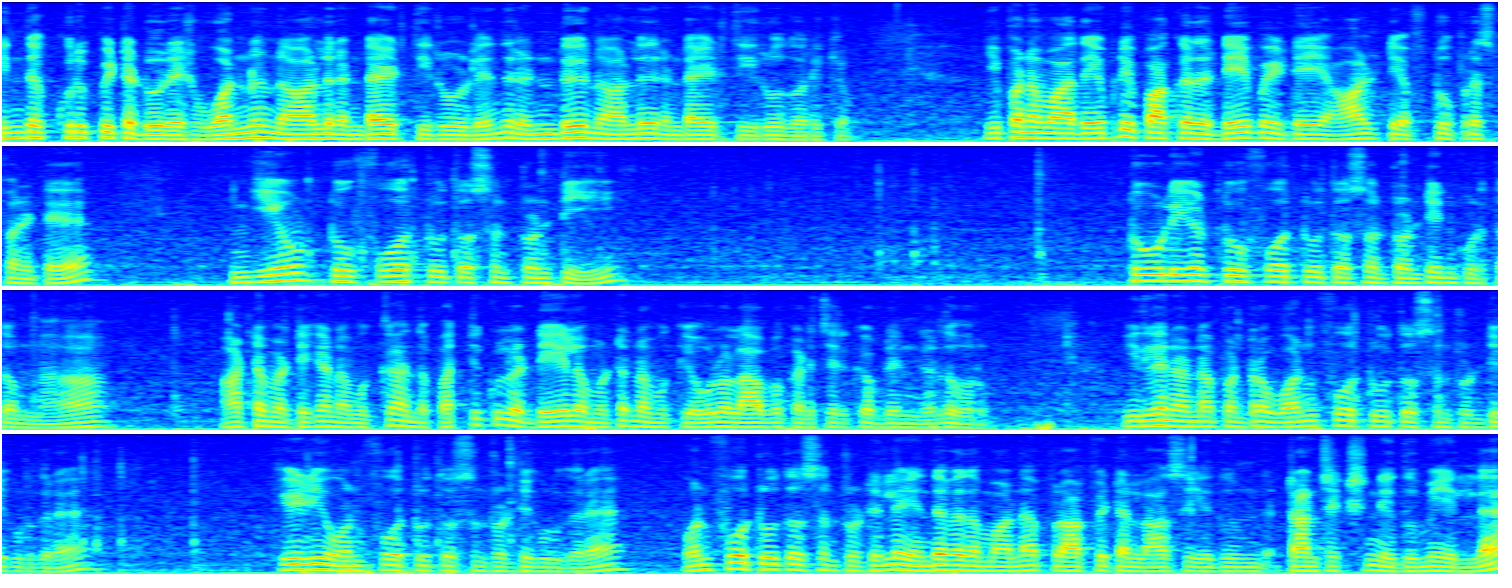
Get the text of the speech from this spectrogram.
இந்த குறிப்பிட்ட டூரேஷன் ஒன்று நாலு ரெண்டாயிரத்தி இருபதுலேருந்து ரெண்டு நாலு ரெண்டாயிரத்தி இருபது வரைக்கும். இப்போ நம்ம அதை எப்படி பார்க்குறது? Day by day alt F two press பண்ணிவிட்டு இங்கேயும் two four two thousand twenty டூலேயும் டூ ஃபோர் டூ தௌசண்ட் டுவெண்ட்டின்னு கொடுத்தோம்னா ஆட்டோமேட்டிக்காக நமக்கு அந்த பர்டிகுலர் டேயில் மட்டும் நமக்கு எவ்வளோ லாபம் கிடச்சிருக்கு அப்படிங்கிறது வரும். இதுவே நான் என்ன பண்ணுறேன் one four two thousand twenty கொடுக்குறேன். கீழே one four two thousand twenty கொடுக்குறேன். ஒன் ஃபோர் டூ தௌசண்ட் டுவெண்ட்டியில் எந்த விதமான ப்ராஃபிட் அண்ட் லாஸ் எதுவும் ட்ரான்சாக்ஷன் எதுவுமே இல்லை.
